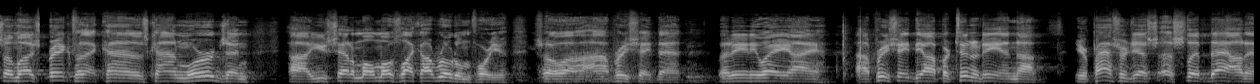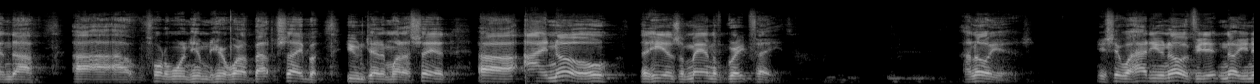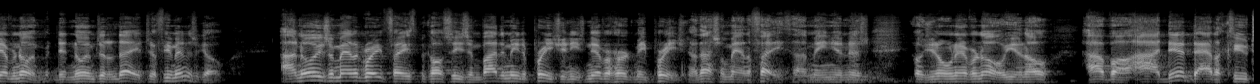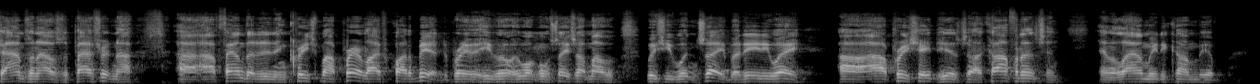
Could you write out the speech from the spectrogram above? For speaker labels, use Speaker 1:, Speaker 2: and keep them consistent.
Speaker 1: so much, Rick, for that kind those kind words, and uh, you said them almost like I wrote them for you. So uh, I appreciate that. But anyway, I, I appreciate the opportunity, and uh, your pastor just uh, slipped out, and uh, I sort of wanted him to hear what I'm about to say, but you can tell him what I said. Uh, I know that he is a man of great faith. I know he is. You say, well, how do you know if you didn't know? You never know him. Didn't know him till today, till a few minutes ago. I know he's a man of great faith because he's invited me to preach and he's never heard me preach. Now that's a man of faith. I mean, you because you don't ever know, you know. I've, uh, I did that a few times when I was a pastor, and I, I, I found that it increased my prayer life quite a bit. To pray, he, he wasn't going to say something I wish he wouldn't say, but anyway, uh, I appreciate his uh, confidence and, and allow me to come be,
